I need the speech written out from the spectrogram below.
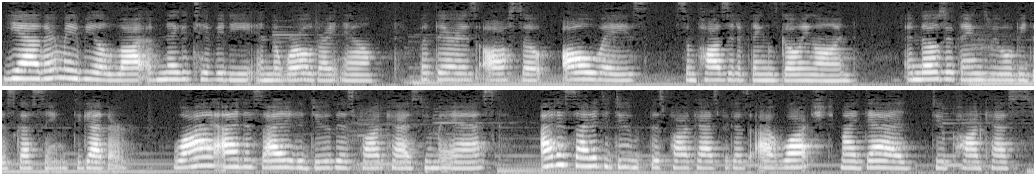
Yeah, there may be a lot of negativity in the world right now but there is also always some positive things going on, and those are things we will be discussing together. Why I decided to do this podcast, you may ask. I decided to do this podcast because I watched my dad do podcasts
